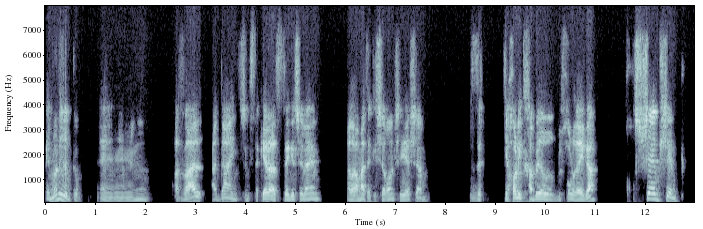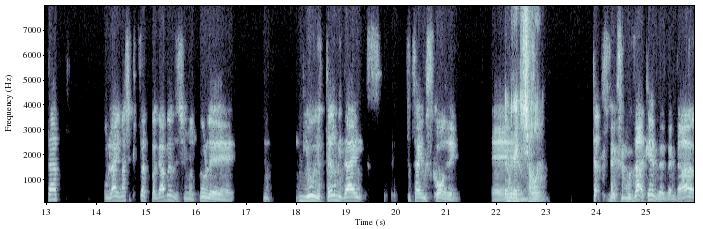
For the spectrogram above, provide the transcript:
הם לא נראים טוב, אבל עדיין, כשמסתכל על הסגל שלהם, על רמת הכישרון שיש שם, זה יכול להתחבר בכל רגע. חושב שהם קצת, אולי מה שקצת פגע בהם זה שהם הלכו ל... נהיו יותר מדי קבוצה עם סקוררים. יותר מדי כישרון. זה מוזר, כן, זה הגדרה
